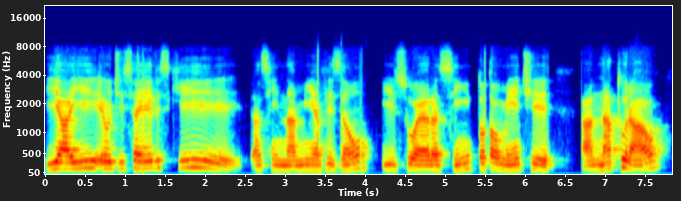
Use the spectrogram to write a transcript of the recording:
E aí eu disse a eles que, assim, na minha visão, isso era, assim, totalmente ah, natural,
